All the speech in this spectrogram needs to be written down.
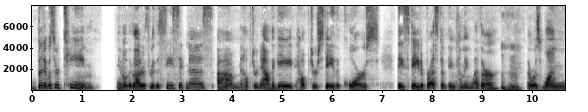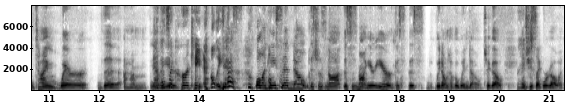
but it was her team you know that got her through the seasickness um, helped her navigate helped her stay the course they stayed abreast of incoming weather Mm-hmm. there was one time where the um, That's like Hurricane Alley. yes well and he said no this is not this is not your year because this we don't have a window to go Right. and she's like we're going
